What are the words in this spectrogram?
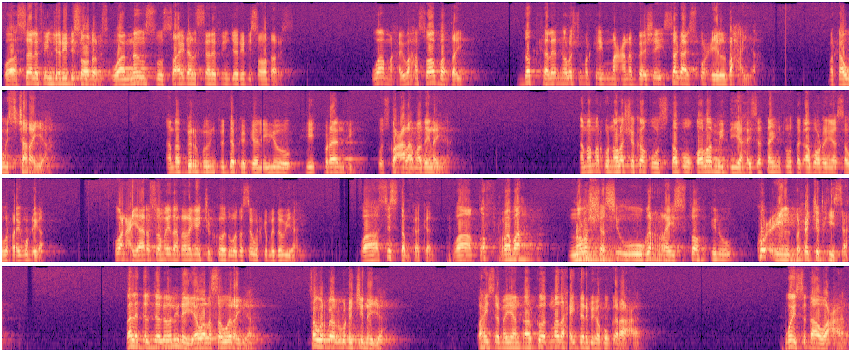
waa self injury disorders waa non suicidal self injury disorders. Waa maxay? Waxa soo batay dad kale noloshu markay macno beeshay isagaa isku ciilbaxaya. Markaa wuu isjaraya ama bir buu intuu dabka geliyo heat branding wuu isku calaamadinaya. Ama markuu nolosha ka quusta buu qolo midiya haysata intuu tagaa buu odhanaya sawirra igu dhiga. Kuwan cayaaro soomaydan aragay jidhkoodu wada sawirka madow yahay. Waa systemka kan. Waa qof raba nolosha si uu uga raysto inuu ku ciilbaxo jidhkiisa. Waa la daldaloolinaya waa la sawiraya. Sawir baa lagu dhejinaya waxay sameeyaan qaarkood madaxay derbiga ku garaacaan way isdhaawacaan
